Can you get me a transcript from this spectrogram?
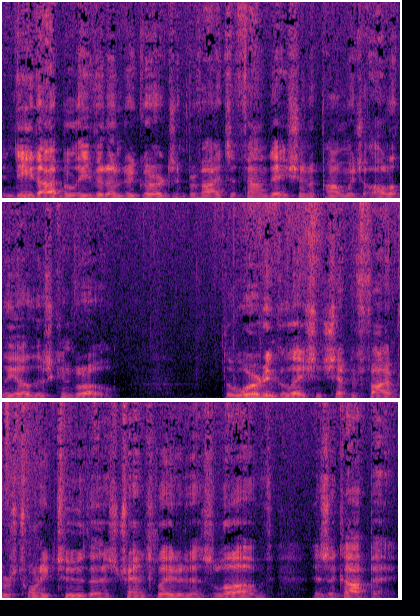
Indeed, I believe it undergirds and provides a foundation upon which all of the others can grow. The word in Galatians chapter 5 verse 22 that is translated as love is agape.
